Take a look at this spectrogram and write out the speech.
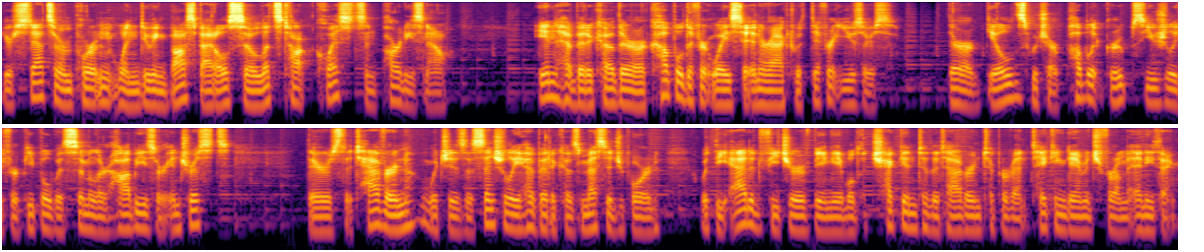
Your stats are important when doing boss battles, so let's talk quests and parties now. In Habitica, there are a couple different ways to interact with different users. There are guilds, which are public groups usually for people with similar hobbies or interests, there's the Tavern, which is essentially Habitica's message board, with the added feature of being able to check into the tavern to prevent taking damage from anything.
